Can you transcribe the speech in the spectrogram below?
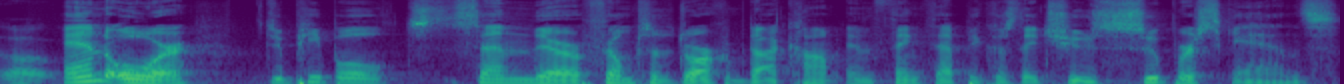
oh, and or do people send their film to the darkroom.com and think that because they choose super scans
